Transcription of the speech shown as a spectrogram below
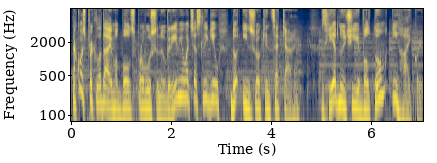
Також прикладаємо болт з провушеною вирівнювача слідів до іншого кінця тяги, з'єднуючи її болтом і гайкою.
